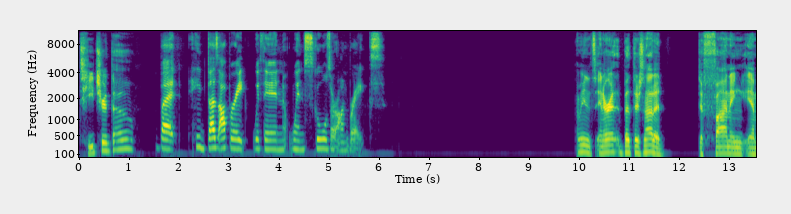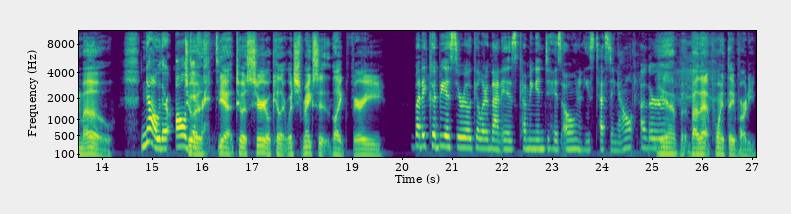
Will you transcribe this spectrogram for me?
teacher though. but he does operate within when schools are on breaks. I mean, it's interesting, but there's not a defining mo No, they're all to different. a yeah to a serial killer, which makes it like very But it could be a serial killer that is coming into his own and he's testing out other yeah. But by that point, they've already.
